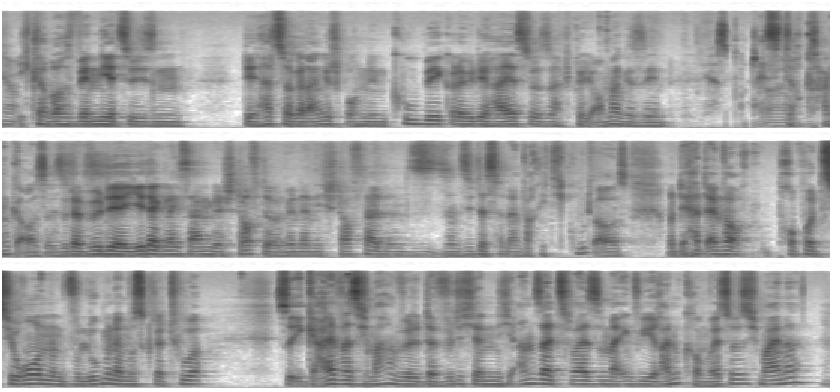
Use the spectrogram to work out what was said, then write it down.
Ja. Ich glaube auch, wenn jetzt diesen, den hast du ja gerade angesprochen, den Kubik oder wie der heißt, oder so, habe ich glaube ich auch mal gesehen ist brutal. Das sieht doch krank aus. Also da würde ja jeder gleich sagen, der stofft, aber wenn er nicht stofft halt, dann, dann sieht das halt einfach richtig gut aus. Und der hat einfach auch Proportionen und Volumen der Muskulatur. So egal, was ich machen würde, da würde ich ja nicht ansatzweise mal irgendwie rankommen. Weißt du, was ich meine? Ja.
